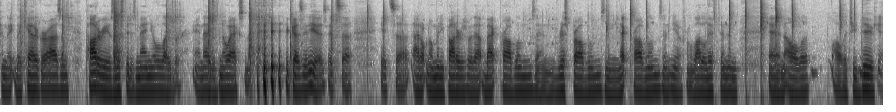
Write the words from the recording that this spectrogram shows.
and they, they categorize them, pottery is listed as manual labor, and that is no accident because it is. It's uh, it's uh, I don't know many potters without back problems and wrist problems and neck problems and you know from a lot of lifting and and all the, all that you do. Okay.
